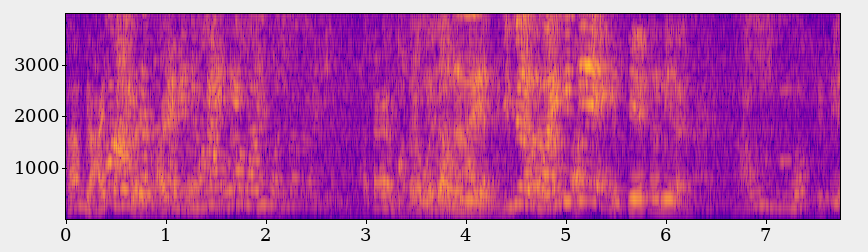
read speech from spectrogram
हा मी आहे तसं घरी आहे तसं थोडा बारीक बसला आता काय म्हातारा वय आता झालं. ते किती झाला वय किती आहे? फिफ्टी एट रनिंग आहे. अजून फिफ्टी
